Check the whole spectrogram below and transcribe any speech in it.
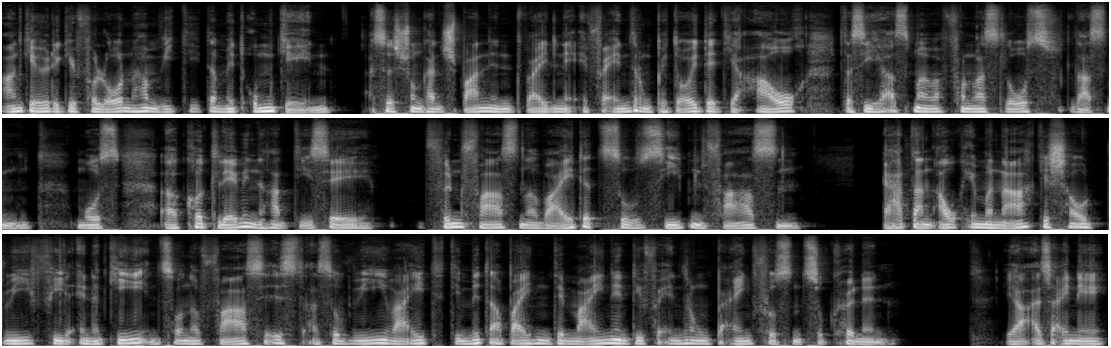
Angehörige verloren haben, wie die damit umgehen. Also ist schon ganz spannend, weil eine Veränderung bedeutet ja auch, dass ich erstmal von was loslassen muss. Äh, Kurt Lewin hat diese fünf Phasen erweitert zu sieben Phasen. Er hat dann auch immer nachgeschaut, wie viel Energie in so einer Phase ist, also wie weit die Mitarbeitenden meinen, die Veränderung beeinflussen zu können. Ja, also eine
